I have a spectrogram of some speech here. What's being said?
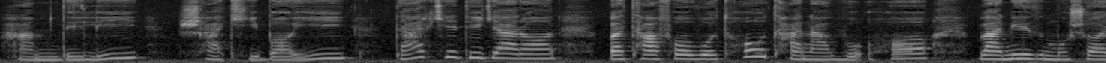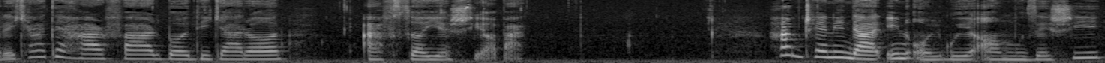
همدلی، شکیبایی، درک دیگران و تفاوت‌ها و تنوعها و نیز مشارکت هر فرد با دیگران افزایش یابد. همچنین در این الگوی آموزشی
